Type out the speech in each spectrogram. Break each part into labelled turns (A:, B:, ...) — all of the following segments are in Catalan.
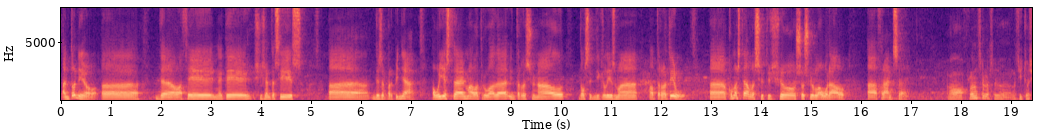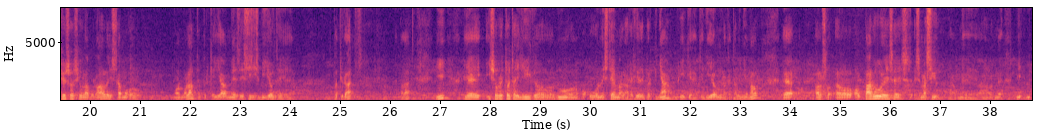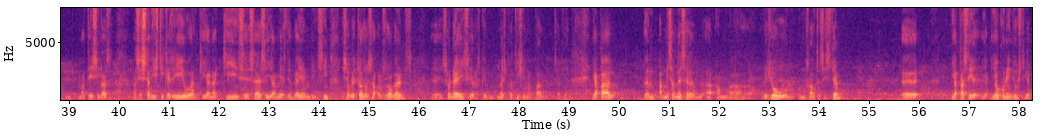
A: Antonio, eh, de la CNT 66 eh, des de Perpinyà. Avui estem a la trobada internacional del sindicalisme alternatiu. Eh, com està la situació sociolaboral a França?
B: A França la, la situació sociolaboral està molt, molt, molt alta perquè hi ha més de 6 milions d'aturats, de pagats, i, eh, i sobretot allí on estem a la regió de Perpinyà, que, que diem la Catalunya Nord, eh, el, el, el paro és, és, és massiu. Mateix si les, les estadístiques diuen que hi ha 15, 16, hi ha més de 20, 25, i sobretot els, els governs eh, són ells els que més pateixen el paro. O sigui hi ha pa, a més a més, amb la regió on, on nosaltres estem, eh, hi ha pas de, hi ha una indústria,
